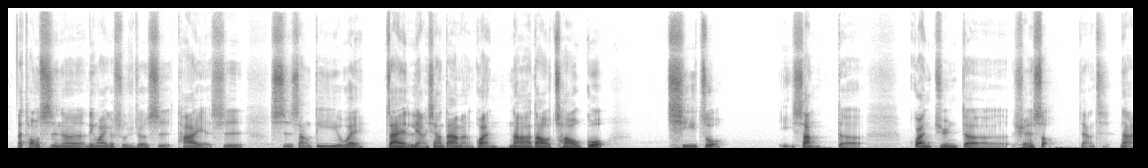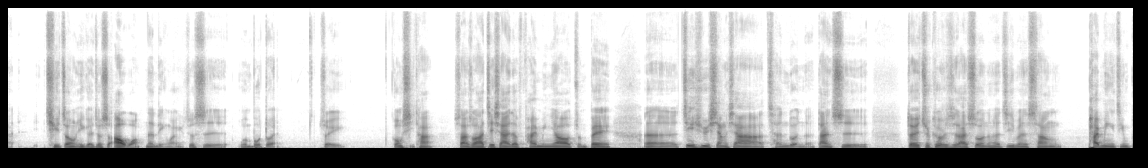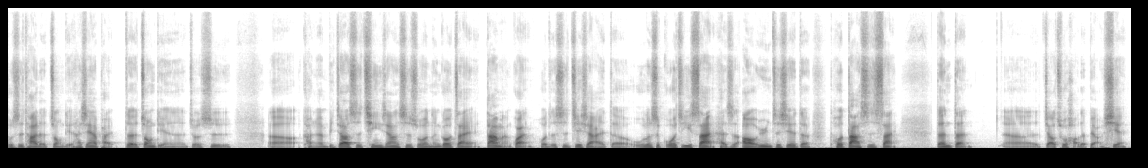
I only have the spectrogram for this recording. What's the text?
那同时呢，另外一个数据就是，他也是史上第一位在两项大满贯拿到超过七座以上的冠军的选手，这样子。那其中一个就是澳网，那另外一个就是温布顿，所以恭喜他。虽然说他接下来的排名要准备呃继续向下沉沦了，但是对 Djokovic 来说呢，基本上。排名已经不是他的重点，他现在排的重点呢，就是，呃，可能比较是倾向是说，能够在大满贯或者是接下来的无论是国际赛还是奥运这些的或大师赛等等，呃，交出好的表现。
